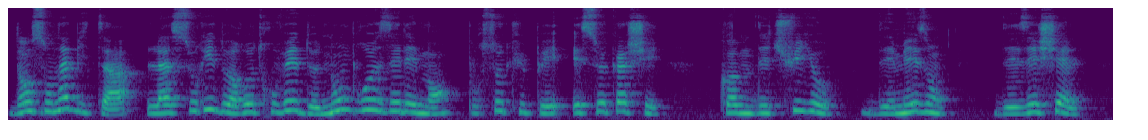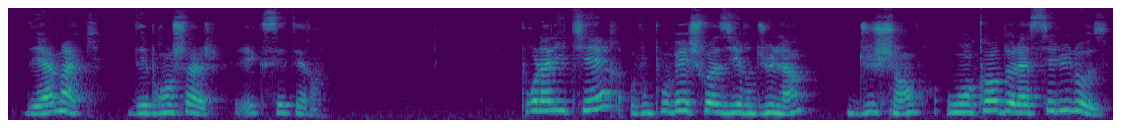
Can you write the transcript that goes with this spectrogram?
Dans son habitat, la souris doit retrouver de nombreux éléments pour s'occuper et se cacher, comme des tuyaux, des maisons, des échelles, des hamacs, des branchages, etc. Pour la litière, vous pouvez choisir du lin, du chanvre ou encore de la cellulose.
